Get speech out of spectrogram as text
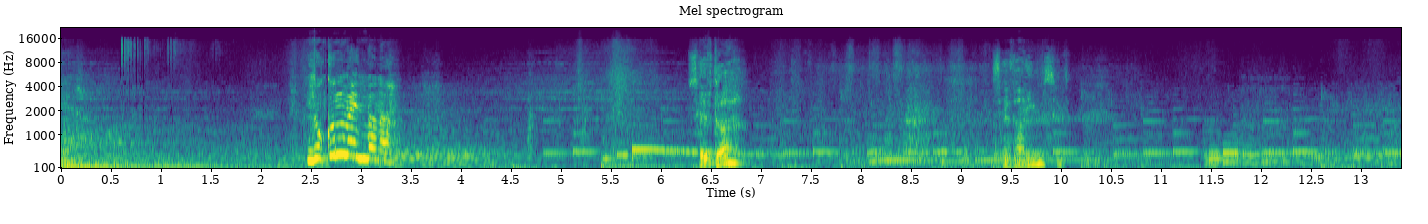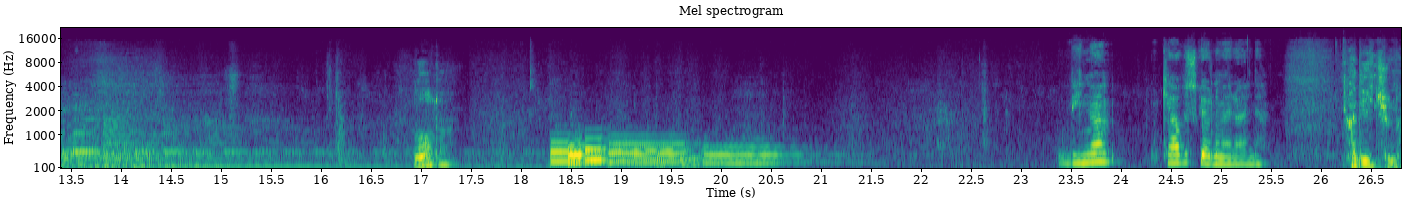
Hayır. Dokunmayın bana. Sevda? Sevda iyi misin? Ne oldu? Bilmem. Kabus gördüm herhalde. Hadi iç şunu.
